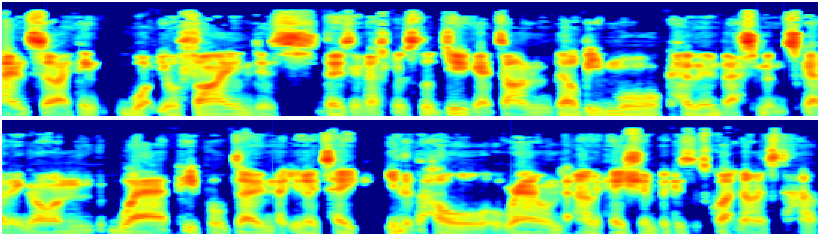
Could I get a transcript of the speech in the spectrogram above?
And so I think what you'll find is those investments that do get done, there'll be more co-investments going on where people don't, you know, take, you know, the whole round allocation because it's quite nice to have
